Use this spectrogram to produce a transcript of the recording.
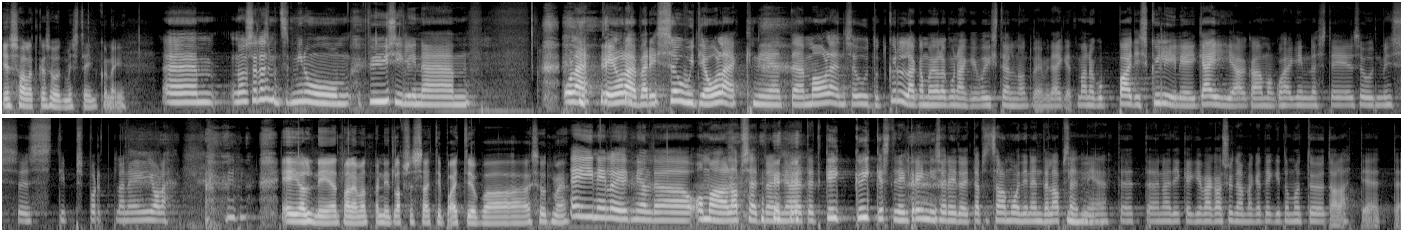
ja sa oled ka sõudmist teinud kunagi? Ehm, no selles mõttes, et minu füüsiline olek ei ole päris sõudja olek, nii et äh, ma olen sõudnud küll, aga ma ei ole kunagi võistelnud või midagi, et ma nagu paadis külili ei käi, aga ma kohe kindlasti sõudmises tippsportlane ei ole ei olnud nii, et vanemad panid lapsest saati paati juba sõudma? ei, neil olid nii-öelda oma lapsed, on ju, et, et kõik, kõik, kes neil trennis olid, olid täpselt samamoodi nende lapsed mm, -hmm. nii et, et nad ikkagi väga südamega tegid oma tööd alati, et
